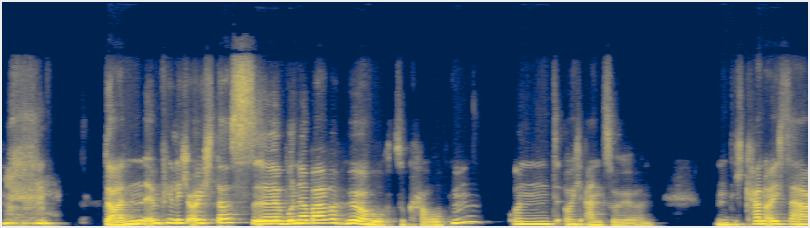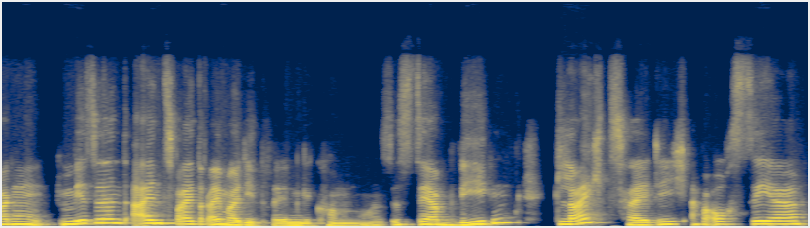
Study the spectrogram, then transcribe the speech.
dann empfehle ich euch das äh, wunderbare Hörbuch zu kaufen und euch anzuhören. Und ich kann euch sagen, mir sind ein, zwei, dreimal die Tränen gekommen. Es ist sehr bewegend, gleichzeitig aber auch sehr,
